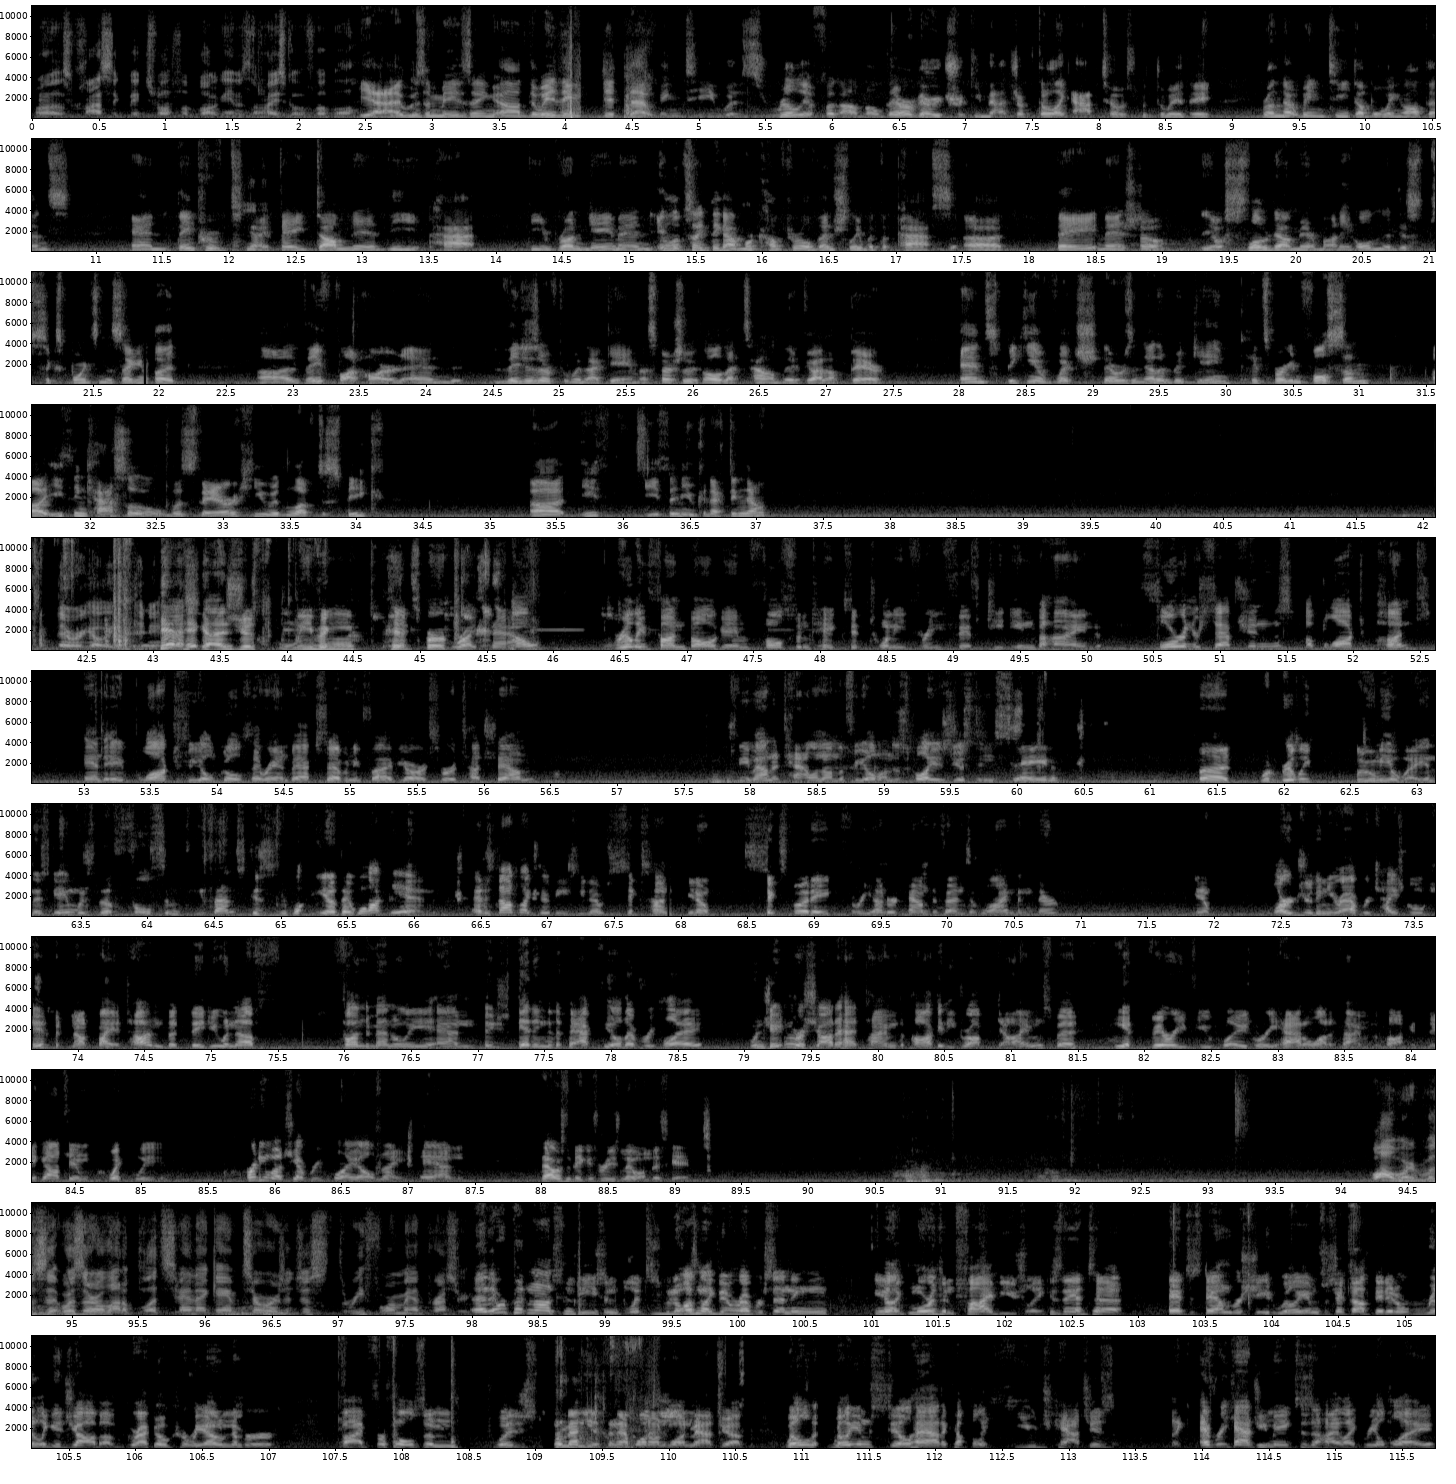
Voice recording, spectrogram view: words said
one of those classic Big Twelve football games in high school football. Yeah, it was amazing. Uh, the way they did that wing tee was really phenomenal. They're a very tricky matchup. They're like Aptos with the way they run that wing tee double wing offense, and they proved tonight they dominated the pat the run game, and it looks like they got more comfortable eventually with the pass. Uh, they managed to you know slow down Miramonte, holding it just six points in the second, but uh, they fought hard and they deserve to win that game, especially with all that talent they've got up there. And speaking of which, there was another big game, Pittsburgh and Folsom. Uh, Ethan Castle was there. He would love to speak. Uh, Ethan, you connecting now? There we go. Yeah, hey guys, just leaving Pittsburgh right now. Really fun ball game. Folsom takes it 23-15 behind four interceptions, a blocked punt, and a blocked field goal. They ran back 75 yards for a touchdown. The amount of talent on the field on display is just insane. But what really blew me away in this game was the Folsom defense because you, you know they walk in and it's not like they're these you know 600 you know six foot eight 300 pound defensive linemen. They're you know larger than your average high school kid, but not by a ton. But they do enough fundamentally, and they just get into the backfield every play. When Jaden Rashada had time in the pocket, he dropped dimes, but he had very few plays where he had a lot of time in the pocket. They got to him quickly, pretty much every play all night, and that was the biggest reason they won this game. Wow, was it, was there a lot of blitzing in that game too, or is it just three four man pressure? Uh, they were putting on some decent blitzes, but it wasn't like they were ever sending you know like more than five usually because they had to they had to stay on Rashid Williams, which I thought they did a really good job of. Greco Carrillo, number five for Folsom, was tremendous in that one-on-one matchup. Will Williams still had a couple of huge catches. Like every catch he makes is a highlight reel play,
